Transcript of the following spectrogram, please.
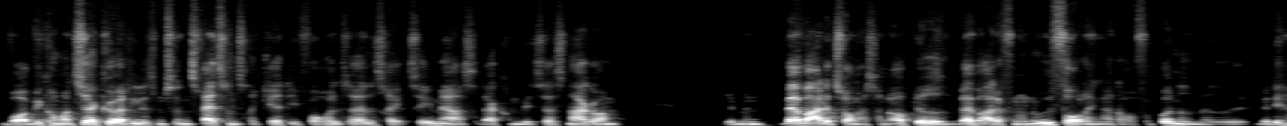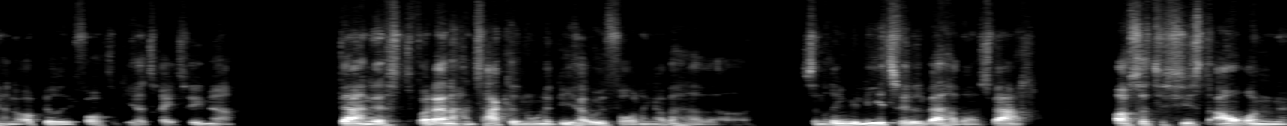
hvor vi kommer til at køre det ligesom sådan en trætrinsraket i forhold til alle tre temaer, så der kommer vi til at snakke om, jamen, hvad var det, Thomas han oplevede? Hvad var det for nogle udfordringer, der var forbundet med, øh, med det, han oplevede i forhold til de her tre temaer? Dernæst, hvordan har han taklet nogle af de her udfordringer? Hvad har været sådan rimelig lige til, hvad har været svært. Og så til sidst afrundende,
